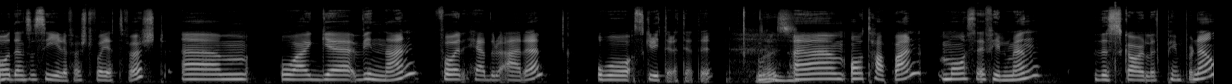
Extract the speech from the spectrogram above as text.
Og den som sier det først, får gjette først. Um, og eh, vinneren får heder og ære og skryterettigheter. Nice. Um, og taperen må se filmen The Scarlet Pimpernel,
